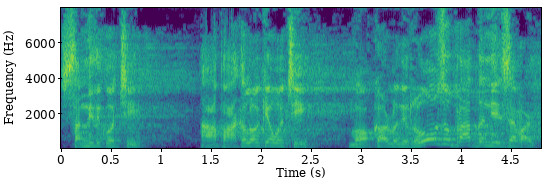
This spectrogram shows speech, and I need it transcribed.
సన్నిధికి వచ్చి ఆ పాకలోకే వచ్చి మోకాళ్ళుని రోజు ప్రార్థన చేసేవాళ్ళు.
